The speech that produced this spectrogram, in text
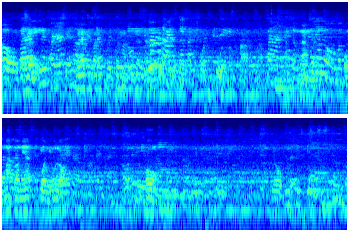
oh, para liit. Malaki pa rin po ito yung Nang, ผมว่าตัวเนี้ยปวดนิ้วหลอกโป้งโยกเลย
